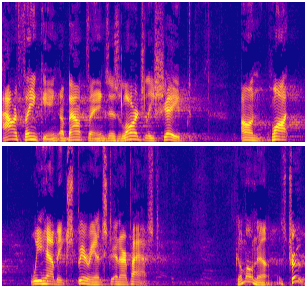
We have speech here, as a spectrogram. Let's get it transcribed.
our thinking about things is largely shaped on what we have experienced in our past? Come on now, it's true.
